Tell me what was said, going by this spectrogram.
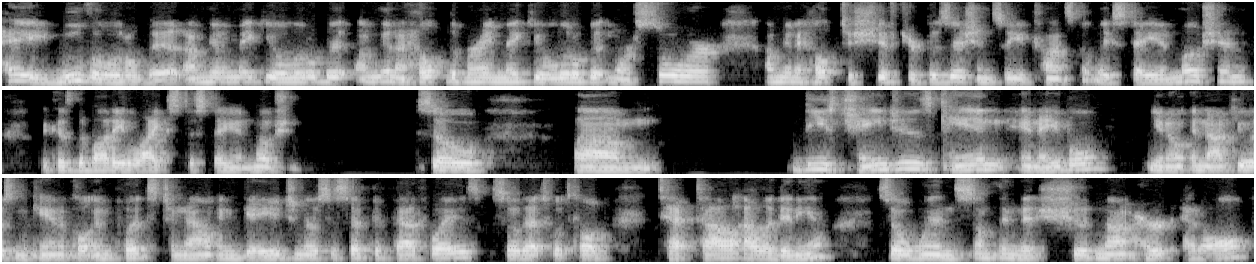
hey, move a little bit. I'm going to make you a little bit, I'm going to help the brain make you a little bit more sore. I'm going to help to shift your position so you constantly stay in motion because the body likes to stay in motion. So, um, these changes can enable you know, innocuous mechanical inputs to now engage nociceptive pathways. So that's what's called tactile allodynia. So when something that should not hurt at all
